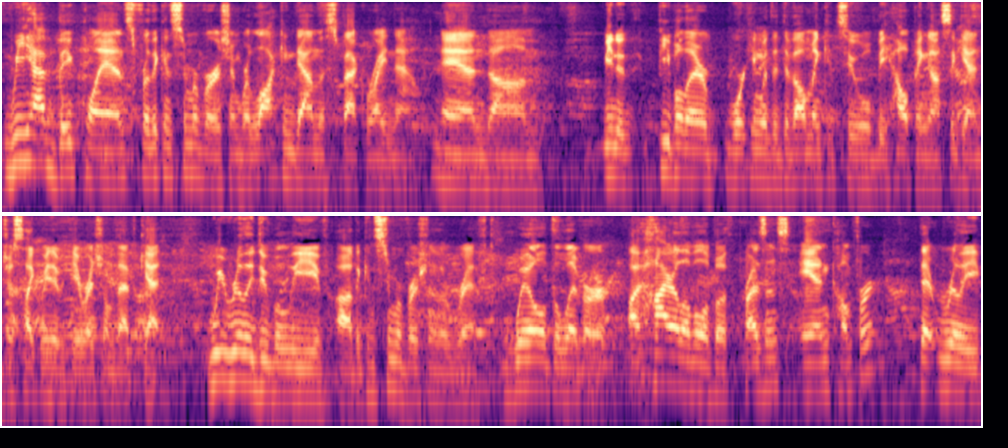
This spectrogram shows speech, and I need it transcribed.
We have big plans for the consumer version. We're locking down the spec right now, mm-hmm. and um, you know, people that are working with the development kit 2 will be helping us again, just like we did with the original dev kit. We really do believe uh, the consumer version of the Rift will deliver a higher level of both presence and comfort that really,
